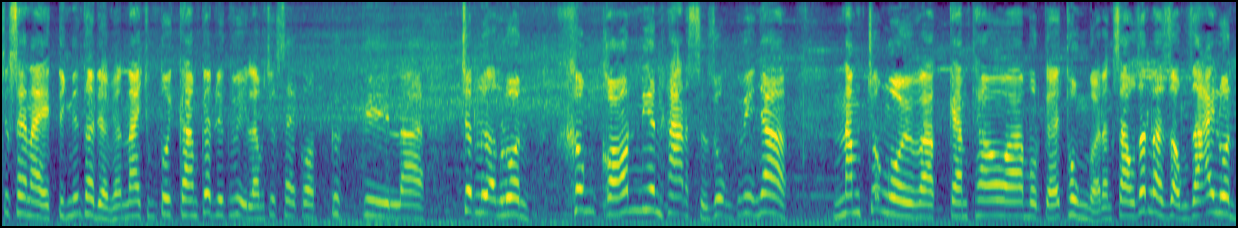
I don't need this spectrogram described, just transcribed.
chiếc xe này tính đến thời điểm hiện nay chúng tôi cam kết với quý vị là một chiếc xe còn cực kỳ là chất lượng luôn, không có niên hạn sử dụng quý vị nhá. 5 chỗ ngồi và kèm theo à, một cái thùng ở đằng sau rất là rộng rãi luôn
